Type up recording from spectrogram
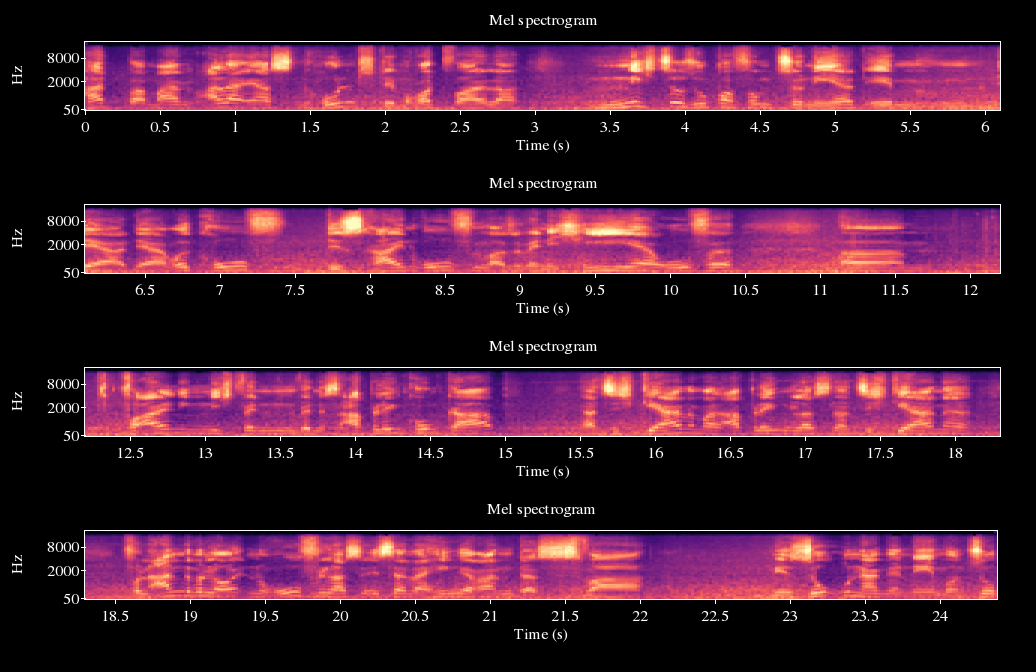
hat bei meinem allerersten Hund, dem Rottweiler, nicht so super funktioniert. Eben der, der Rückruf, das Reinrufen, also wenn ich hier rufe, ähm, vor allen Dingen nicht, wenn, wenn es Ablenkung gab. Er hat sich gerne mal ablenken lassen, hat sich gerne von anderen Leuten rufen lassen, ist er da hingerannt. Das war mir so unangenehm und so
